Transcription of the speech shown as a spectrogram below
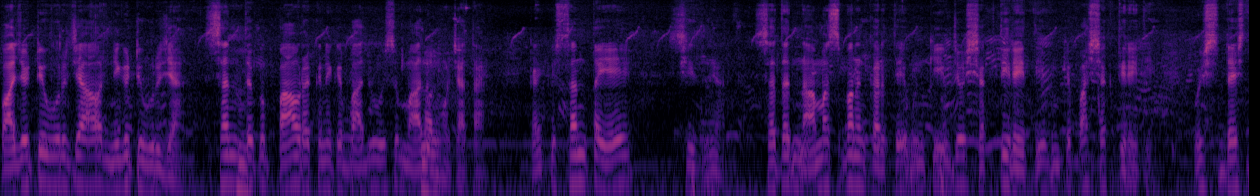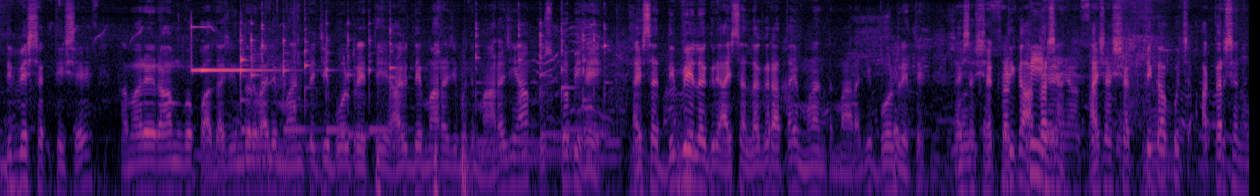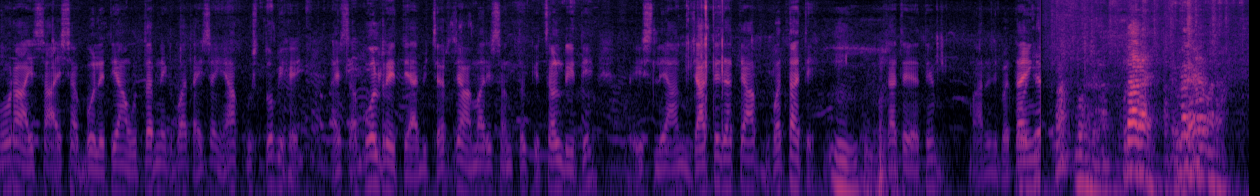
पॉजिटिव ऊर्जा और निगेटिव ऊर्जा संत को पाँव रखने के बाद भी उसे मालूम हो जाता है। क्योंकि संत ये सतत नामस्मरण करते उनकी जो शक्ति रहती है उनके पास शक्ति रहती। है उस देश- दिव्य शक्ति से हमारे राम गोपाल दास इंदर वाले महंत जी बोल रहे थे अयोध्या महाराज जी बोलते महाराज यहाँ कुछ तो भी है। ऐसा दिव्य लग रहा है ऐसा लग रहा था महंत महाराज जी बोल रहे थे। ऐसा शक्ति का आकर्षण ऐसा शक्ति का कुछ आकर्षण हो रहा ऐसा ऐसा बोले थे। यहाँ उतरने के बाद ऐसा यहाँ कुछ तो भी है। ऐसा बोल रहे थे। अभी चर्चा हमारी संतों की चल रही थी तो इसलिए हम जाते जाते आप बताते। जाते जाते महाराज बताएँगे।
